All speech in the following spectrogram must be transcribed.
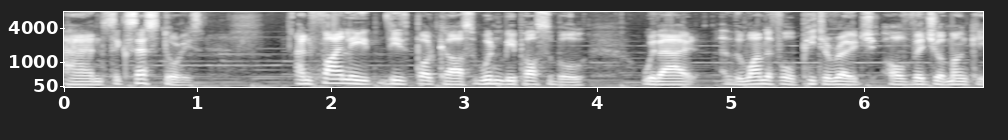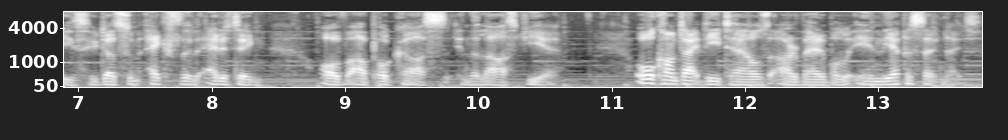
and success stories. And finally, these podcasts wouldn't be possible without the wonderful Peter Roach of Visual Monkeys, who does some excellent editing of our podcasts in the last year. All contact details are available in the episode notes.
